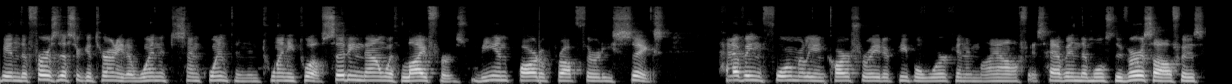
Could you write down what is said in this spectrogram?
been the first district attorney that went into San Quentin in 2012, sitting down with lifers, being part of Prop 36, having formerly incarcerated people working in my office, having the most diverse office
